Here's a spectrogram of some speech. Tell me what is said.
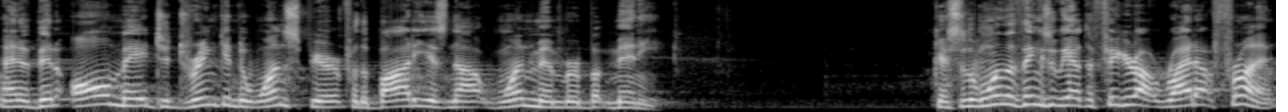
and have been all made to drink into one Spirit, for the body is not one member, but many. Okay, so one of the things that we have to figure out right up front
